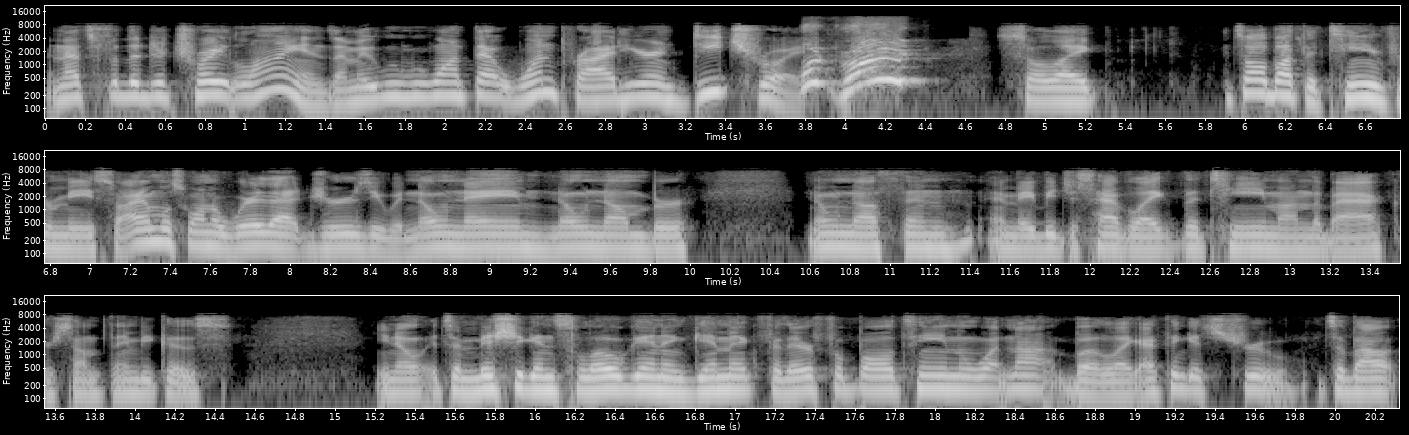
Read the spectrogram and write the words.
And that's for the Detroit Lions. I mean we, we want that one pride here in Detroit. What pride? So like it's all about the team for me. So I almost want to wear that jersey with no name, no number, no nothing, and maybe just have like the team on the back or something because, you know, it's a Michigan slogan and gimmick for their football team and whatnot. But like, I think it's true. It's about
